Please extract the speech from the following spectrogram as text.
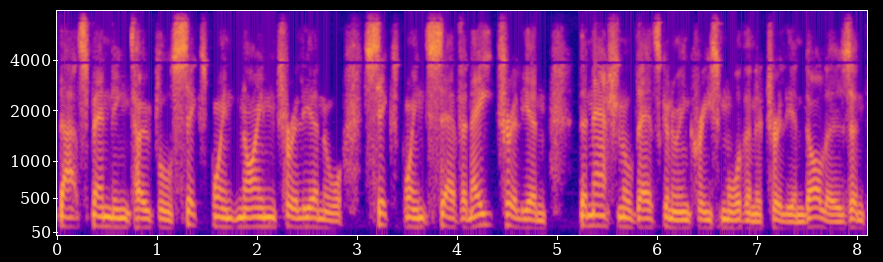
that spending totals 6.9 trillion or 6.78 trillion, the national debt's going to increase more than a trillion dollars. And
